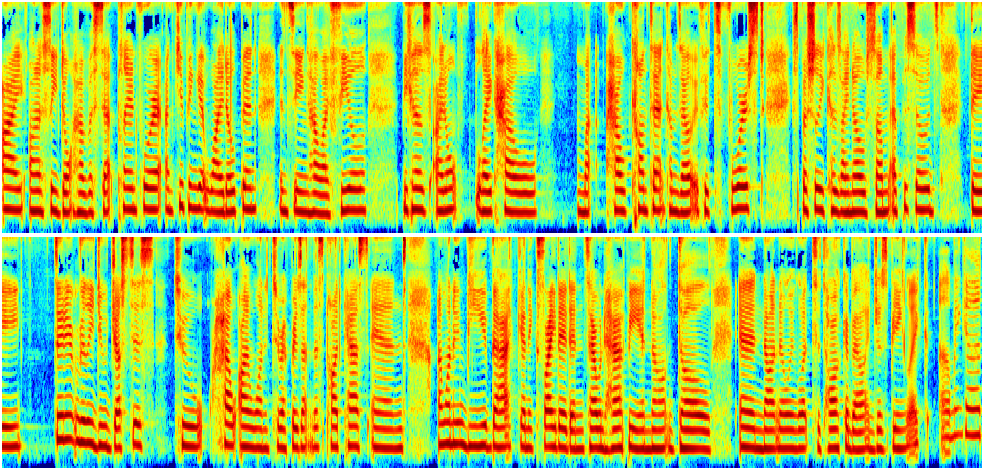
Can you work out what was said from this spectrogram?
I honestly don't have a set plan for it. I'm keeping it wide open and seeing how I feel because I don't like how my, how content comes out if it's forced, especially because I know some episodes they didn't really do justice to how I wanted to represent this podcast. And I want to be back and excited and sound happy and not dull and not knowing what to talk about and just being like, oh my God,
